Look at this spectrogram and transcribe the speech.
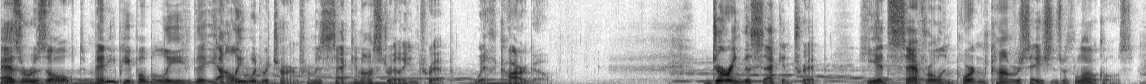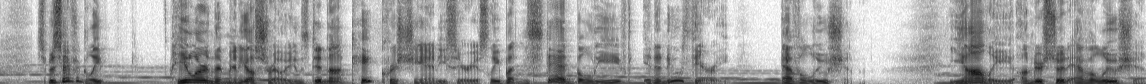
As a result, many people believed that Yali would return from his second Australian trip with cargo. During the second trip, he had several important conversations with locals. Specifically, he learned that many Australians did not take Christianity seriously, but instead believed in a new theory evolution. Yali understood evolution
